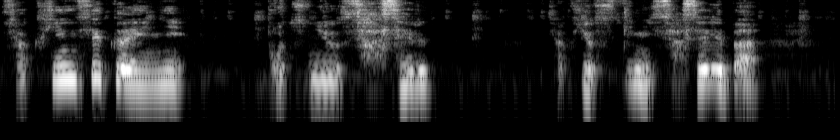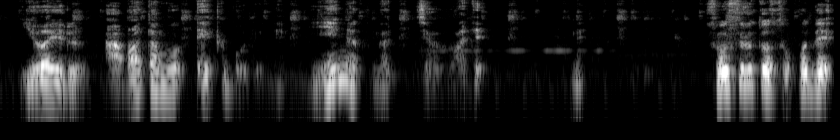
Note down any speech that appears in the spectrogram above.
作品世界に没入させる作品を好きにさせればいわゆるアバタもエクボで見えなくなっちゃうわけ、ね、そうするとそこで、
